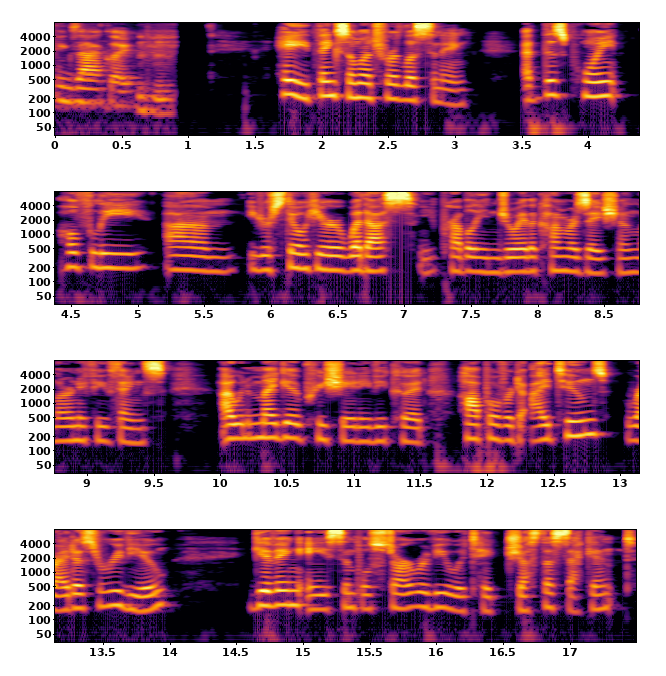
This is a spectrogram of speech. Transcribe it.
Exactly. Mm-hmm. Hey, thanks so much for listening. At this point, hopefully, um, you're still here with us. You probably enjoy the conversation, learn a few things. I would mega appreciate if you could hop over to iTunes, write us a review. Giving a simple star review would take just a second,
